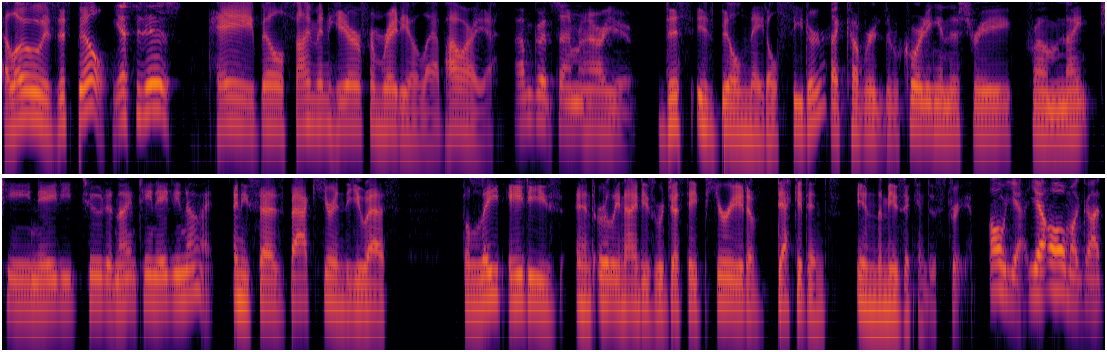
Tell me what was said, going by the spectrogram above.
Hello, is this Bill? Yes, it is. Hey, Bill, Simon here from Radio Lab. How are you? I'm good, Simon. How are you? This is Bill Nadel Cedar. I covered the recording industry from 1982 to 1989. And he says back here in the US, the late 80s and early 90s were just a period of decadence in the music industry. Oh, yeah. Yeah. Oh, my God.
